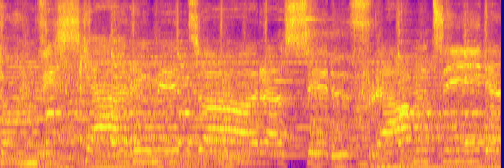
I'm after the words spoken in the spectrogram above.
De viskar i mitt öra Ser du framtiden?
